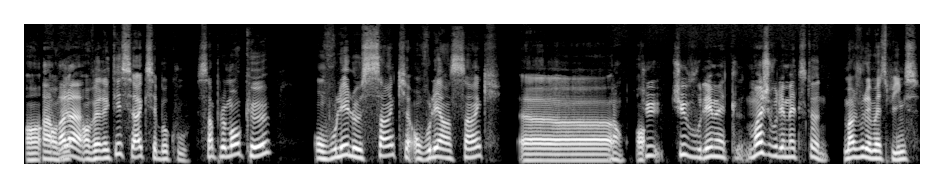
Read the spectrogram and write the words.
en, Ah, en vé- voilà. en vérité, c'est vrai que c'est beaucoup. Simplement que on voulait le 5, on voulait un 5. euh, Non, en- tu, tu voulais mettre. Moi, je voulais mettre stone. Moi, je voulais mettre Spinks.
